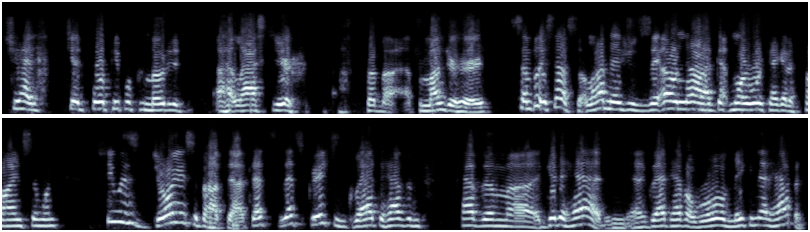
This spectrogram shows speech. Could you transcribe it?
she had she had four people promoted uh, last year from uh, from under her someplace else. So a lot of managers say, "Oh no, I've got more work. I got to find someone." She was joyous about that. That's that's great. She's glad to have them have them uh, get ahead and, glad to have a role in making that happen.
